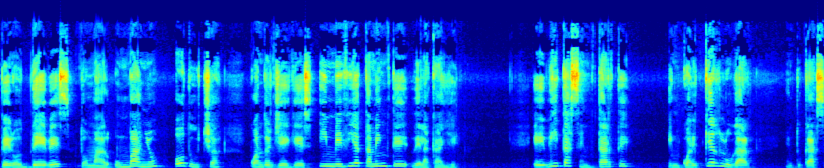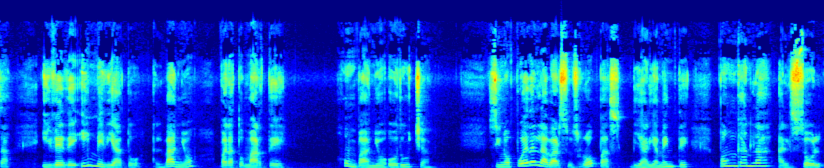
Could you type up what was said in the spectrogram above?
pero debes tomar un baño o ducha cuando llegues inmediatamente de la calle. Evita sentarte en cualquier lugar en tu casa y ve de inmediato al baño para tomarte un baño o ducha. Si no pueden lavar sus ropas diariamente, pónganla al sol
